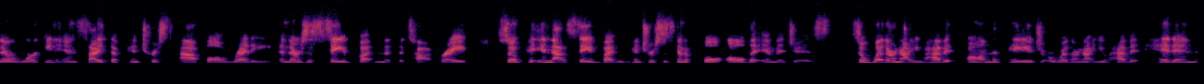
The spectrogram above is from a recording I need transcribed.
they're working inside the Pinterest app already. And there's a save button at the top, right? So in that save button, Pinterest is going to pull all the images. So whether or not you have it on the page or whether or not you have it hidden,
